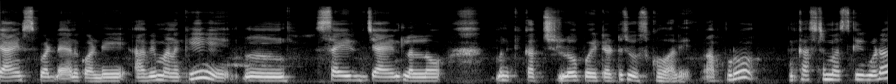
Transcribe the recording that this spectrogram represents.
జాయింట్స్ పడ్డాయి అనుకోండి అవి మనకి సైడ్ జాయింట్లలో మనకి ఖర్చులో పోయేటట్టు చూసుకోవాలి. అప్పుడు కస్టమర్స్కి కూడా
